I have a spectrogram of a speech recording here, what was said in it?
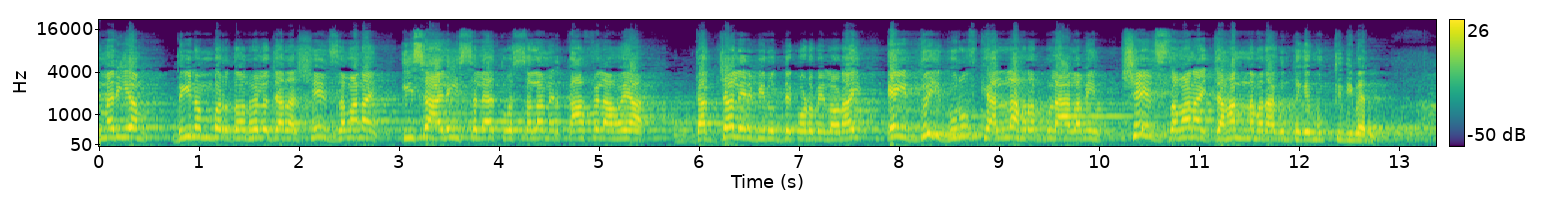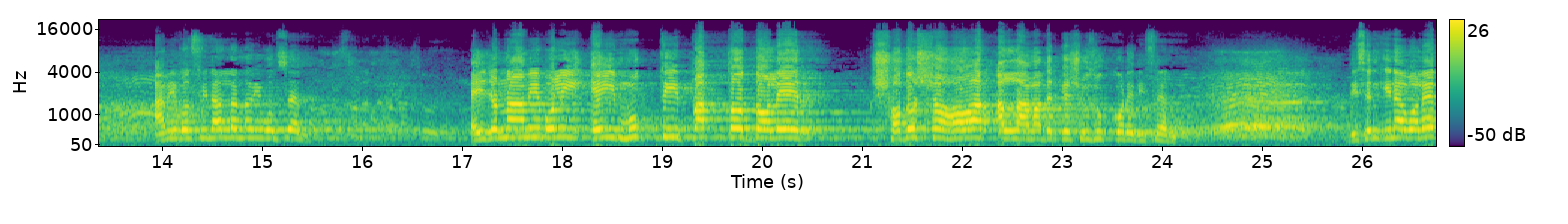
মারিয়াম। দুই নম্বর দল হলো যারা শেষ জামানায় ঈসা আলাইহিস সালাতু ওয়াস সালামের কাফেলা হয়া দাজ্জালের বিরুদ্ধে করবে লড়াই। এই দুই গ্রুপকে আল্লাহ রাব্বুল আলামিন শেষ জামানায় জাহান্নামের আগুন থেকে মুক্তি দিবেন। আমি বলছি না আল্লাহ নবী বলছেন। এই জন্য আমি বলি, এই মুক্তি প্রাপ্ত দলের সদস্য হওয়ার আল্লাহ আমাদেরকে সুযোগ করে দিছেন। দিছেন কিনা বলেন?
